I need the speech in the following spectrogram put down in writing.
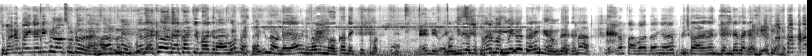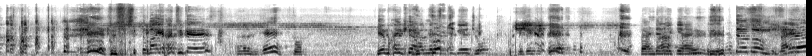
तुम्हारे भाई का नहीं ब्लॉग शूट हो रहा है साथ में? देखो देखो चिपक रहा है वो बताइए लौंडा यार इन लोग मौका देख के चिपकते हैं। मम्मी मम्मी को बताएँगे हम देखना। पापा बताएँगे पिछवाड़े में झंडे लगा तो भाई आ चुके हैं। ये भाई के हाथ में चुके हैं हैं। बैंडेज लेके आए। तो तुम नहीं रे।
